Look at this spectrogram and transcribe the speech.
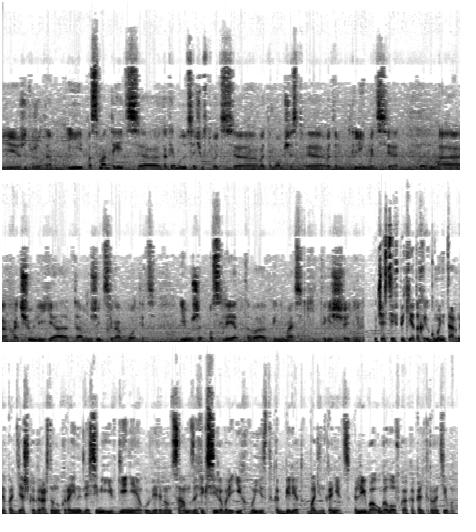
и жить уже там. И посмотреть, э, как я буду себя чувствовать э, в этом обществе, в этом климате, хочу ли я там жить и работать. И уже после этого принимать какие-то решения. Участие в пикетах и гуманитарная поддержка граждан Украины для семьи Евгения, уверен он сам, зафиксировали их выезд как билет в один конец, либо уголовка как альтернатива.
